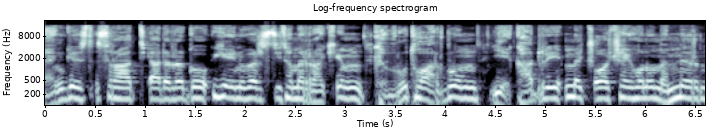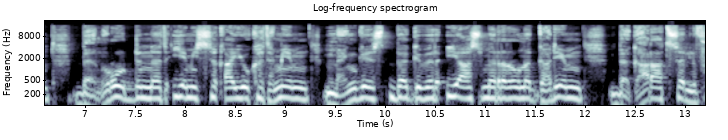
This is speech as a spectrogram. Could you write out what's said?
መንግስት ስራ አጥ ያደረገው የዩኒቨርሲቲ ተመራቂ፣ ክብሩ ተዋርዶ የካድሬ መጫወቻ የሆነው መምህር፣ በኑሮ ውድነት የሚሰቃየው ከተሜ፣ መንግስት በግብር ያስመረረው ነጋዴ በጋራ ተሰልፎ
